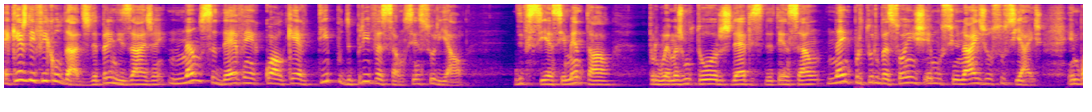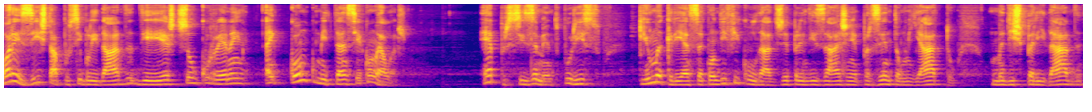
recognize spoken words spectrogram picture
é que as dificuldades de aprendizagem não se devem a qualquer tipo de privação sensorial, deficiência mental, problemas motores, déficit de atenção, nem perturbações emocionais ou sociais, embora exista a possibilidade de estes ocorrerem em concomitância com elas. É precisamente por isso que uma criança com dificuldades de aprendizagem apresenta um hiato, uma disparidade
